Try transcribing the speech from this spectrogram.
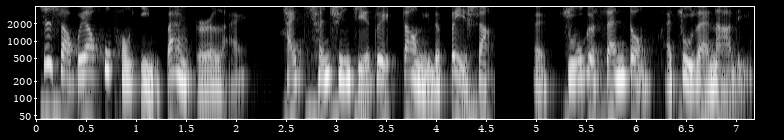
至少不要呼朋引伴而来，还成群结队到你的背上，哎，筑个山洞，还住在那里。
